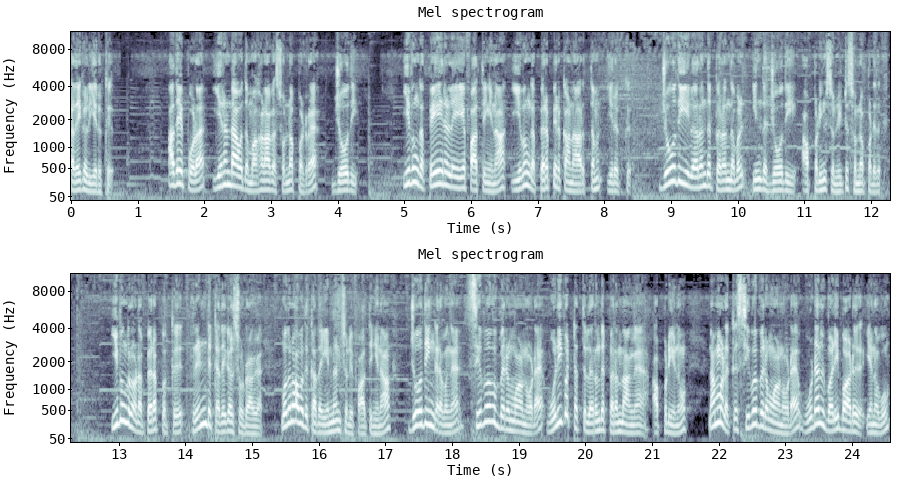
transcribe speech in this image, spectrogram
கதைகள் இருக்குது அதே போல இரண்டாவது மகளாக சொல்லப்படுற ஜோதி. இவங்க பேரிலேயே பார்த்தீங்கன்னா இவங்க பிறப்பிற்கான அர்த்தம் இருக்கு. ஜோதியிலிருந்து பிறந்தவள் இந்த ஜோதி அப்படின்னு சொல்லிட்டு சொல்லப்படுது. இவங்களோட பிறப்புக்கு ரெண்டு கதைகள் சொல்றாங்க. முதலாவது கதை என்னன்னு சொல்லி பார்த்தீங்கன்னா ஜோதிங்கிறவங்க சிவபெருமானோட ஒளிவட்டத்திலிருந்து பிறந்தாங்க அப்படின்னும் நம்மளுக்கு சிவபெருமானோட உடல் வழிபாடு எனவும்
